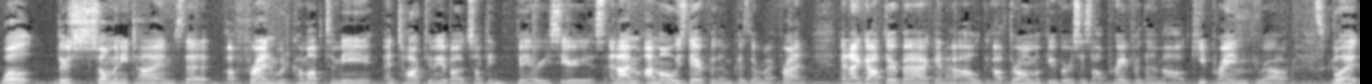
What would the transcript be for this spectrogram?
Well, there's so many times that a friend would come up to me and talk to me about something very serious, and I'm I'm always there for them because they're my friend, and I got their back, and I'll I'll throw them a few verses, I'll pray for them, I'll keep praying throughout, but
